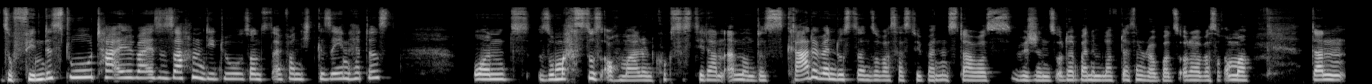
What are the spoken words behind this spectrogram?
so findest du teilweise Sachen, die du sonst einfach nicht gesehen hättest. Und so machst du es auch mal und guckst es dir dann an. Und das gerade wenn du es dann sowas hast wie bei den Star Wars Visions oder bei einem Love, Death and Robots oder was auch immer, dann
